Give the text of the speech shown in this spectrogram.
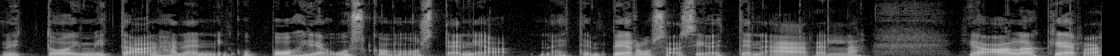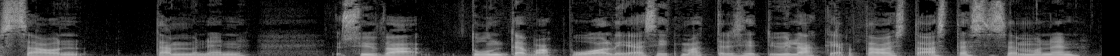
nyt toimitaan hänen niin kuin pohjauskomusten ja näiden perusasioiden äärellä. Ja alakerrassa on tämmöinen syvä tunteva puoli ja sitten mä ajattelisin, että yläkerta olisi taas tässä semmoinen –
